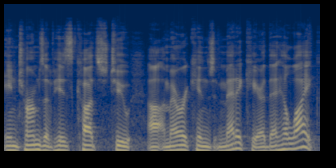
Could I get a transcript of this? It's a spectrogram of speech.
in terms of his cuts to uh, Americans' Medicare that he'll like.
